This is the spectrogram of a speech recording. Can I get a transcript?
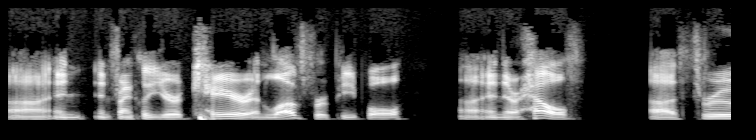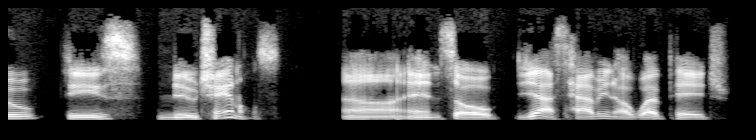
uh, and, and frankly, your care and love for people uh, and their health uh, through these new channels. Uh, and so, yes, having a web page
